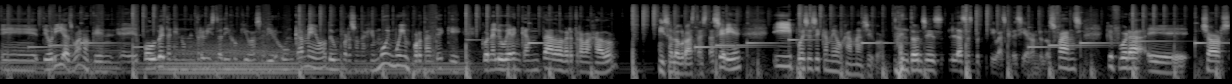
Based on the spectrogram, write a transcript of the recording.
Eh, teorías, bueno, que eh, Paul Bettany en una entrevista dijo que iba a salir un cameo de un personaje muy muy importante que con él le hubiera encantado haber trabajado y se logró hasta esta serie y pues ese cameo jamás llegó. Entonces las expectativas crecieron de los fans, que fuera eh, Charles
